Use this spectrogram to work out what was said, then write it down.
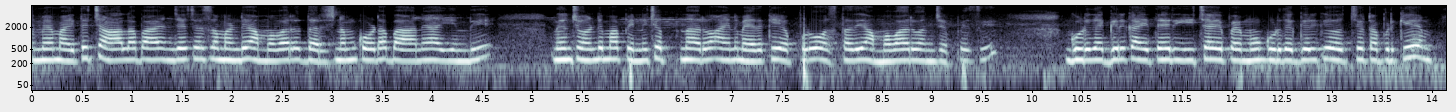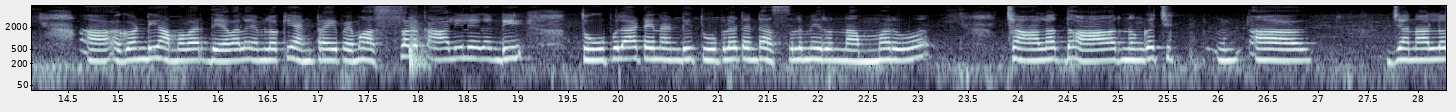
మేమైతే చాలా బాగా ఎంజాయ్ చేసామండి. అమ్మవారి దర్శనం కూడా బాగానే అయ్యింది. నేను చూడండి మా పిన్ని చెప్తున్నారు ఆయన మీదకి ఎప్పుడు వస్తుంది అమ్మవారు అని చెప్పేసి. గుడి దగ్గరికి అయితే రీచ్ అయిపోయాము. గుడి దగ్గరికి వచ్చేటప్పటికి అగోండి అమ్మవారి దేవాలయంలోకి ఎంటర్ అయిపోయాము. అస్సలు ఖాళీ లేదండి. తూపులాటేనండి. తూపులాట అంటే అస్సలు మీరు నమ్మరు. చాలా దారుణంగా చిక్ జనాల్లో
